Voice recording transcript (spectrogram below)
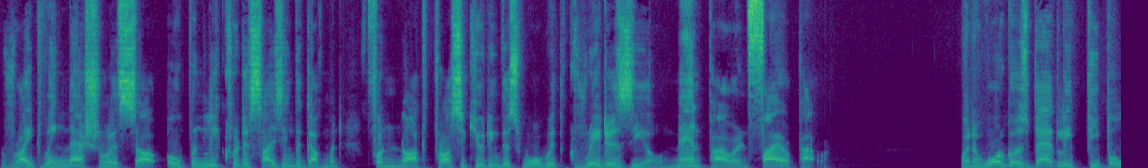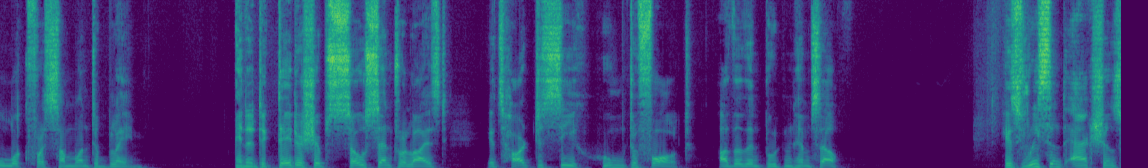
right wing nationalists are openly criticizing the government for not prosecuting this war with greater zeal, manpower, and firepower. When a war goes badly, people look for someone to blame. In a dictatorship so centralized, it's hard to see whom to fault other than Putin himself. His recent actions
